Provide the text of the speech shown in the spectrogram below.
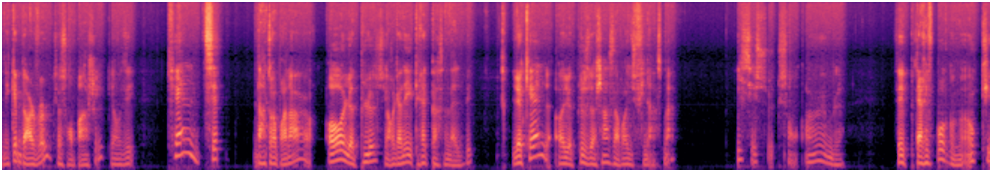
une équipe d'Harvard qui se sont penchés, puis ont dit, quel type d'entrepreneur a le plus, ils ont regardé les traits de personnalité, lequel a le plus de chances d'avoir du financement? Et c'est ceux qui sont humbles. Tu n'arrives pas comme, OK,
